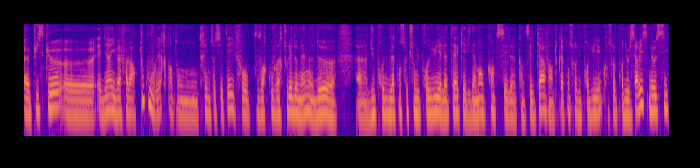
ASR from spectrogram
euh, puisque euh, eh bien il va falloir tout couvrir quand on crée une société. Il faut pouvoir couvrir tous les domaines de du de la construction du produit et de la tech, évidemment quand c'est le quand c'est le cas. Enfin en tout cas construire du produit, construire le produit ou le service, mais aussi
